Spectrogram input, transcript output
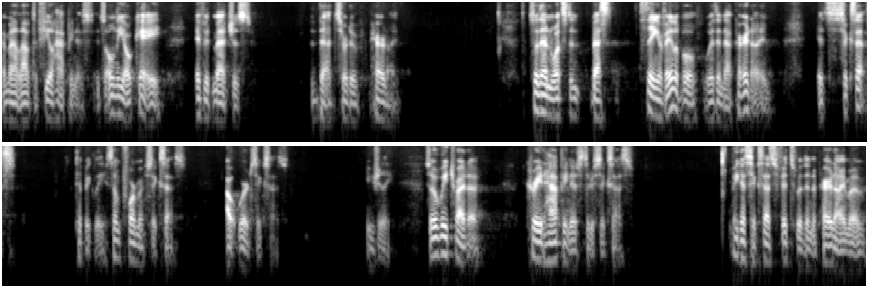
Am I allowed to feel happiness? It's only okay if it matches that sort of paradigm. So then what's the best thing available within that paradigm? It's success, typically, some form of success, outward success, usually. So we try to create happiness through success because success fits within the paradigm of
